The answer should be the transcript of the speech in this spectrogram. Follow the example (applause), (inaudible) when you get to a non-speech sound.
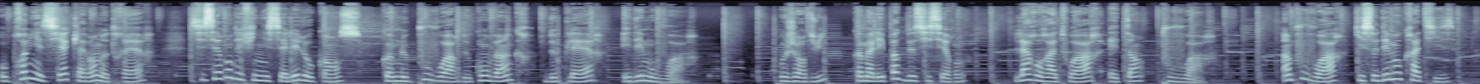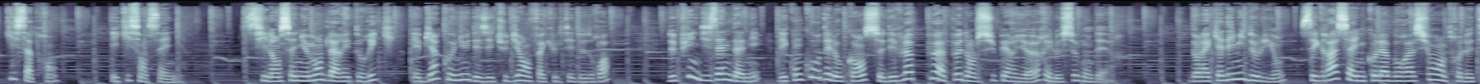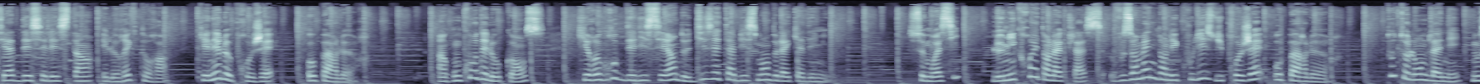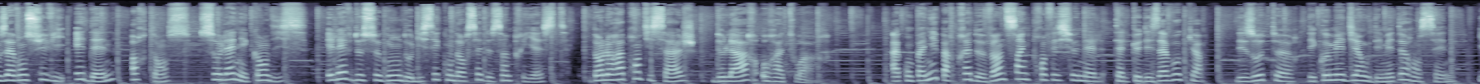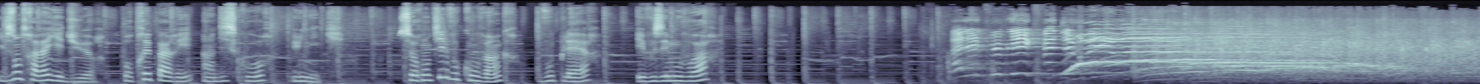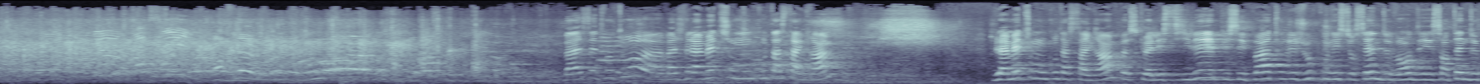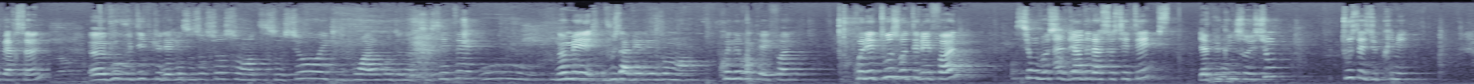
Au premier siècle avant notre ère, Cicéron définissait l'éloquence comme le pouvoir de convaincre, de plaire et d'émouvoir. Aujourd'hui, comme à l'époque de Cicéron, l'art oratoire est un pouvoir. Un pouvoir qui se démocratise, qui s'apprend et qui s'enseigne. Si l'enseignement de la rhétorique est bien connu des étudiants en faculté de droit, depuis une dizaine d'années, les concours d'éloquence se développent peu à peu dans le supérieur et le secondaire. Dans l'Académie de Lyon, c'est grâce à une collaboration entre le Théâtre des Célestins et le Rectorat qu'est né le projet Haut-Parleur. Un concours d'éloquence qui regroupe des lycéens de 10 établissements de l'Académie. Ce mois-ci, le micro est dans la classe vous emmène dans les coulisses du projet Haut-Parleur. Tout au long de l'année, nous avons suivi Eden, Hortense, Solène et Candice, élèves de seconde au lycée Condorcet de Saint-Priest, dans leur apprentissage de l'art oratoire. Accompagnés par près de 25 professionnels tels que des avocats, des auteurs, des comédiens ou des metteurs en scène, ils ont travaillé dur pour préparer un discours unique. Sauront-ils vous convaincre, vous plaire et vous émouvoir? Je vais la mettre sur mon compte Instagram parce qu'elle est stylée et puis c'est pas tous les jours qu'on est sur scène devant des centaines de personnes. Euh, vous, vous dites que les réseaux sociaux sont antisociaux et qu'ils vont à l'encontre de notre société. Non mais vous avez raison. Hein. Prenez vos téléphones. Prenez tous vos téléphones. Si on veut sauvegarder la société, il n'y a plus qu'une solution. Tous les supprimer.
